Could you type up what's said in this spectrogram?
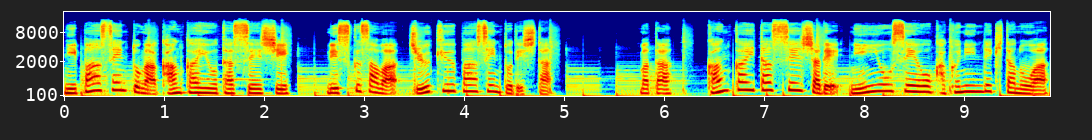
2%が寛解を達成し、リスク差は19%でした。また、寛解達成者で妊用性を確認できたのは、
